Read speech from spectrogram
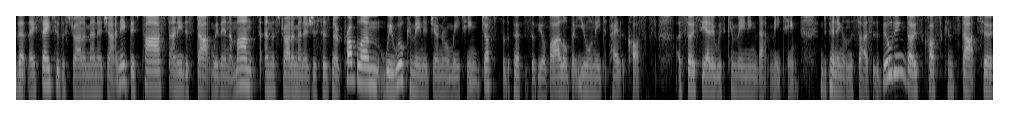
That they say to the strata manager, I need this passed, I need to start within a month. And the strata manager says, No problem, we will convene a general meeting just for the purpose of your bylaw, but you will need to pay the costs associated with convening that meeting. depending on the size of the building, those costs can start to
